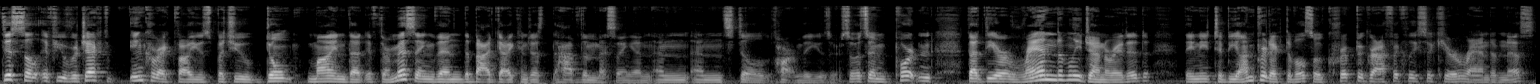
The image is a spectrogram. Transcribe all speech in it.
dis- if you reject incorrect values, but you don't mind that if they're missing, then the bad guy can just have them missing and, and, and still harm the user. So it's important that they are randomly generated. They need to be unpredictable, so cryptographically secure randomness.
